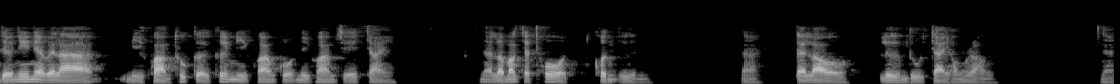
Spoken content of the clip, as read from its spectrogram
เดี๋ยวนี้เนี่ยเวลามีความทุกข์เกิดขึ้นมีความโกรธมีความเสียใจนะเรามักจะโทษคนอื่นนะแต่เราลืมดูใจของเรานะ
